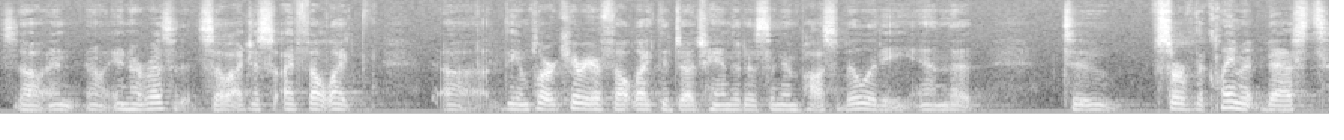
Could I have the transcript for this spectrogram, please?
So, in, uh, in her residence. So I just, I felt like uh, the employer carrier felt like the judge handed us an impossibility and that to serve the claimant best,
